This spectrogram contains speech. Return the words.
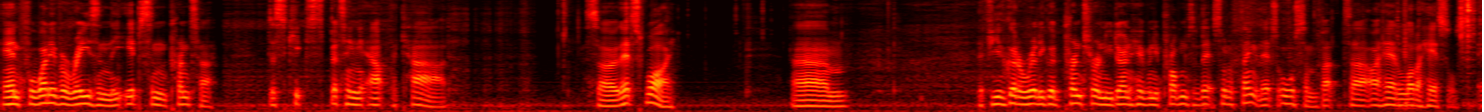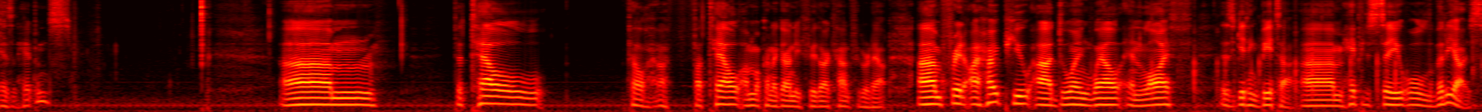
And for whatever reason, the Epson printer just kept spitting out the card. So that's why. Um, if you've got a really good printer and you don't have any problems with that sort of thing, that's awesome. But uh, I had a lot of hassles, as it happens. Um, Fatel, uh, Fatel, I'm not going to go any further. I can't figure it out. Um, Fred, I hope you are doing well and life is getting better. Um, happy to see all the videos.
